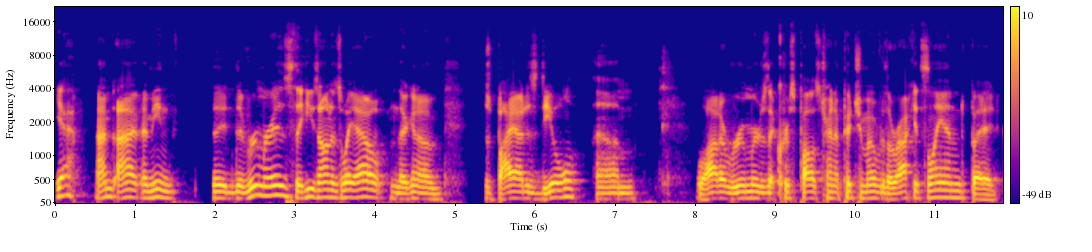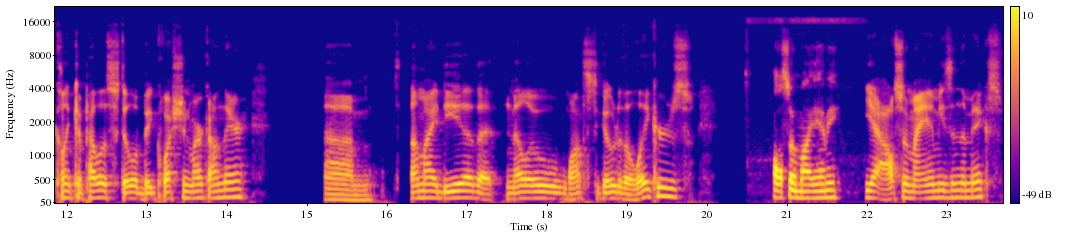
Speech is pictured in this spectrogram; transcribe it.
Yeah, I'm. I, I mean, the the rumor is that he's on his way out, and they're gonna just buy out his deal. Um, a lot of rumors that Chris Paul is trying to pitch him over to the Rockets land, but Clint Capela is still a big question mark on there. Um, some idea that Melo wants to go to the Lakers. Also Miami. Yeah, also Miami's in the mix.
